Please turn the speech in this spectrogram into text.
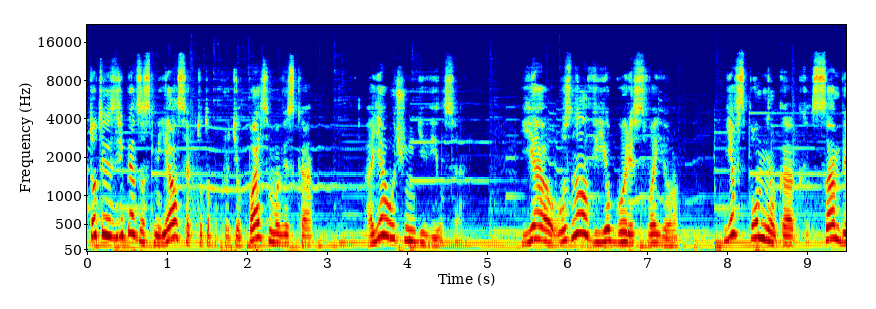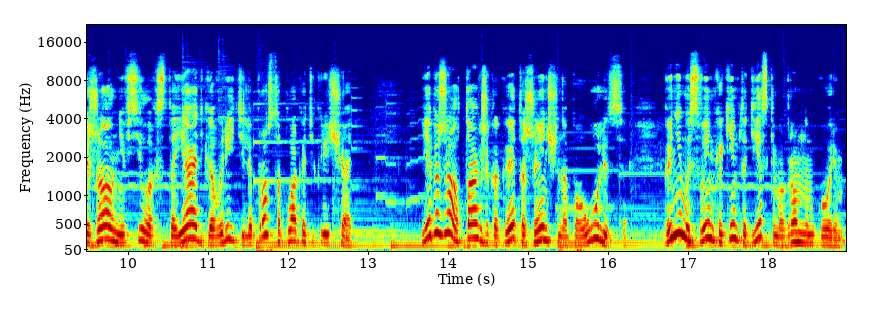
Кто-то из ребят засмеялся, кто-то покрутил пальцем у виска, а я очень удивился. Я узнал в ее горе свое. Я вспомнил, как сам бежал не в силах стоять, говорить или просто плакать и кричать. Я бежал так же, как и эта женщина по улице, гонимый своим каким-то детским огромным горем.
